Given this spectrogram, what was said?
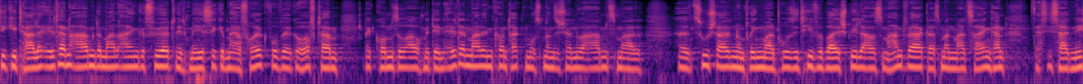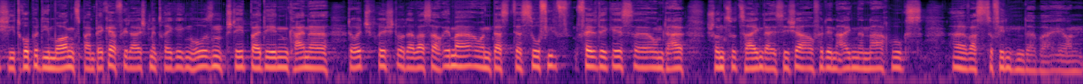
digitale Elternabende mal eingeführt mit mäßigem Erfolg, wo wir gehofft haben, wir kommen so auch mit den Eltern mal in Kontakt, muss man sich ja nur abends mal zuschalten und bringen mal positive Beispiele aus dem Handwerk, dass man mal zeigen kann, das ist halt nicht die Truppe, die morgens beim Bäcker vielleicht mit dreckigen Hosen steht, bei denen keiner Deutsch spricht oder was auch immer und dass das so vielfältig ist, äh, um da schon zu zeigen, da ist sicher auch für den eigenen Nachwuchs äh, was zu finden dabei. Und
